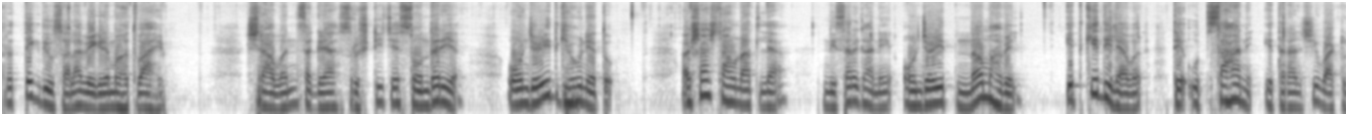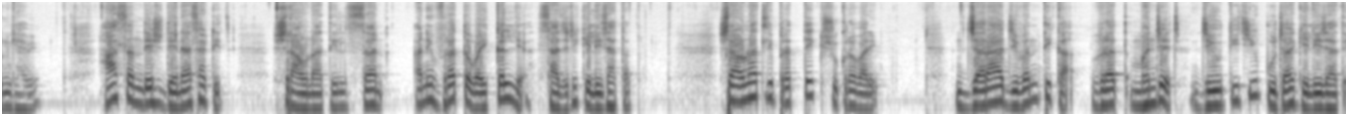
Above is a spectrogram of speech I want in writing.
प्रत्येक दिवसाला वेगळे महत्त्व आहे. श्रावण सगळ्या सृष्टीचे सौंदर्य ओंजळीत घेऊन येतो. अशा श्रावणातल्या निसर्गाने ओंजळीत न म्हावेल इतके दिल्यावर ते उत्साहाने इतरांशी वाटून घ्यावे. हा संदेश देण्यासाठीच श्रावणातील सण आणि व्रत वैकल्य साजरी केली जातात. श्रावणातली प्रत्येक शुक्रवारी जरा जिवंतिका व्रत म्हणजेच जीवतीची पूजा केली जाते.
